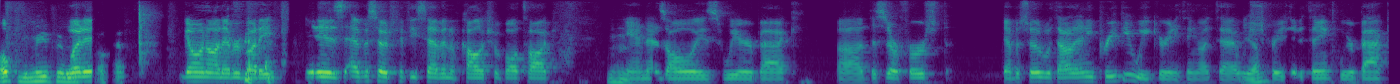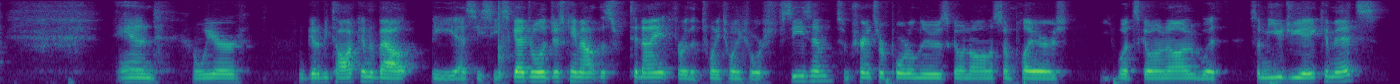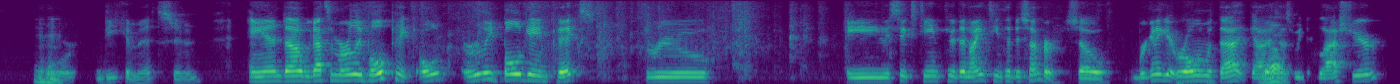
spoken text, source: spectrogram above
Oh, you muted for me. What is- okay. going on, everybody? it is episode 57 of College Football Talk. Mhm. And as always, we are back. Uh, this is our first episode without any preview week or anything like that, which is crazy to think. We're back. And we are going to be talking about the SEC schedule. It just came out this tonight for the 2024 season. Some transfer portal news going on with some players. What's going on with some UGA commits Mhm. or decommit soon. And uh, we got some early bowl pick, old early bowl game picks through the 16th through the 19th of December. So we're gonna get rolling with that, guys, Yeah. as we did last year.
